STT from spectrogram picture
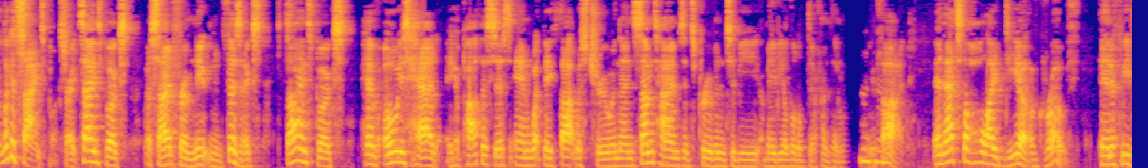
look at science books, right? Science books, aside from Newton and physics, science books have always had a hypothesis and what they thought was true. And then sometimes it's proven to be maybe a little different than mm-hmm. we thought. And that's the whole idea of growth. And if we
